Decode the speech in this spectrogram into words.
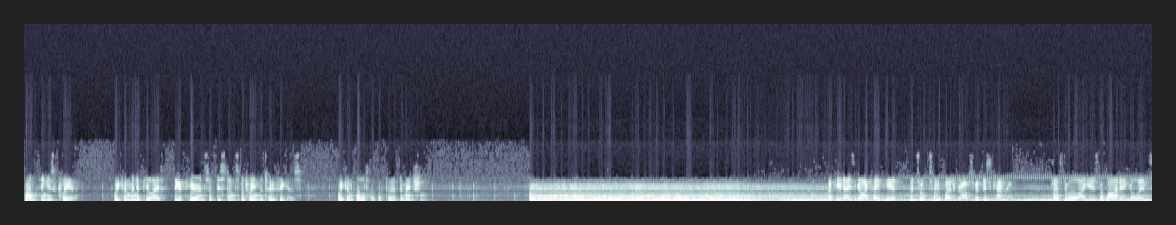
One thing is clear. We can manipulate the appearance of distance between the two figures. We can alter the third dimension. A few days ago I came here and took two photographs with this camera. First of all I used a wide angle lens,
